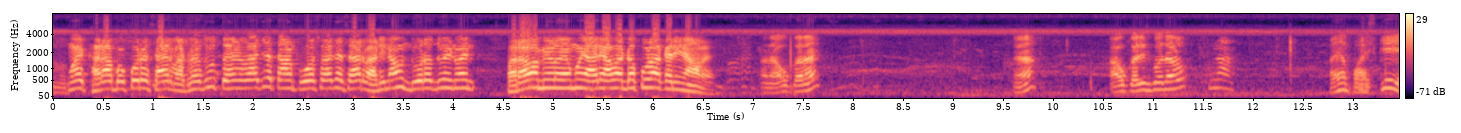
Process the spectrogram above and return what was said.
હું ખરા બપોરે સાર વાઢવા છું ત્રણ વાગે ત્રણ પોસ વાગે સાર વાઢીને આવું દોરો દોઈને હોય ને ભરાવા મેળો એમાં યારે આવા ડકોળા કરીને આવે. અને આવું કરાય? હે? આવું કરીશ ગોદાળો? ના. અહીંયા ભસકી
